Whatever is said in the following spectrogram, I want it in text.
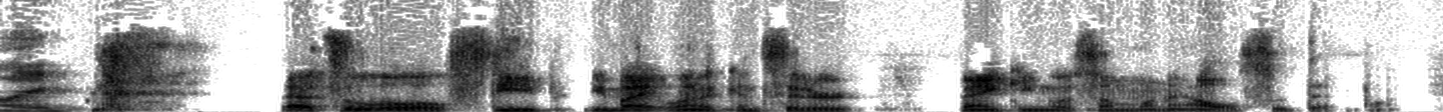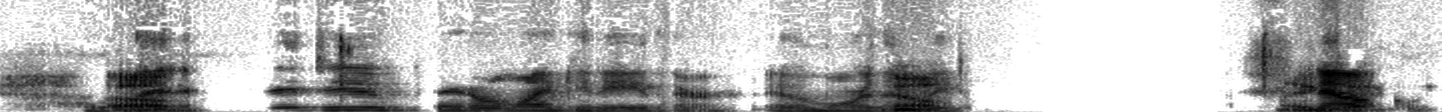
usually. That's a little steep. You might want to consider banking with someone else at that point. Um, they, they do. They don't like it either. uh, More than No. we do. Now- Exactly.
